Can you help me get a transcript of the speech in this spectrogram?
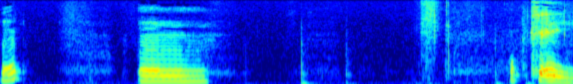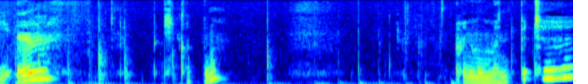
Es. Ähm okay. Ähm dumm? Einen Moment bitte.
